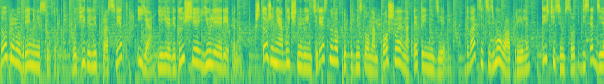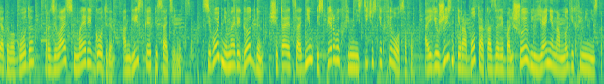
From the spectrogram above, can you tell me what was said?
Доброго времени суток! В эфире «Лид Просвет» и я, ее ведущая Юлия Репина. Что же необычного и интересного преподнесло нам прошлое на этой неделе? 27 апреля 1759 года родилась Мэри Годвин, английская писательница. Сегодня Мэри Годвин считается одним из первых феминистических философов, а ее жизнь и работа оказали большое влияние на многих феминисток.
